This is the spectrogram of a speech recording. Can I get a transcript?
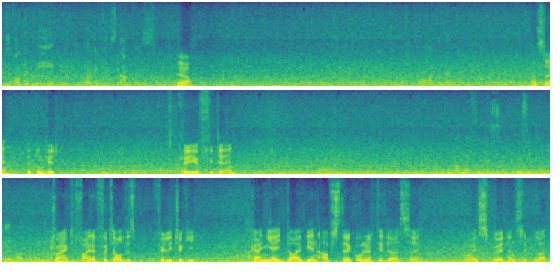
Dis altyd hier waar ek gestap is. Ja. That's it. Looking good. Just curry your voete in. Trying to find a foothold is fairly tricky. Kan jy daai been afstrek onder toe? Daar's hy. Mooi skoot dan sy plat.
